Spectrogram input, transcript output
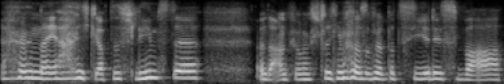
naja, ich glaube, das Schlimmste, unter Anführungsstrichen, was mir passiert ist, war,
